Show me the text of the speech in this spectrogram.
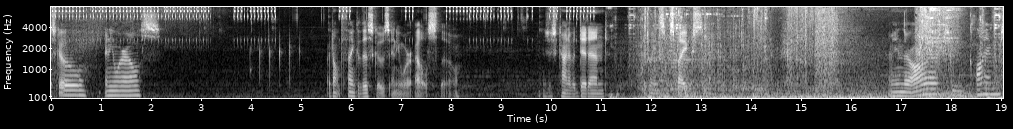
This go anywhere else? I don't think this goes anywhere else, though. It's just kind of a dead end between some spikes. I mean, there are some climbs.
